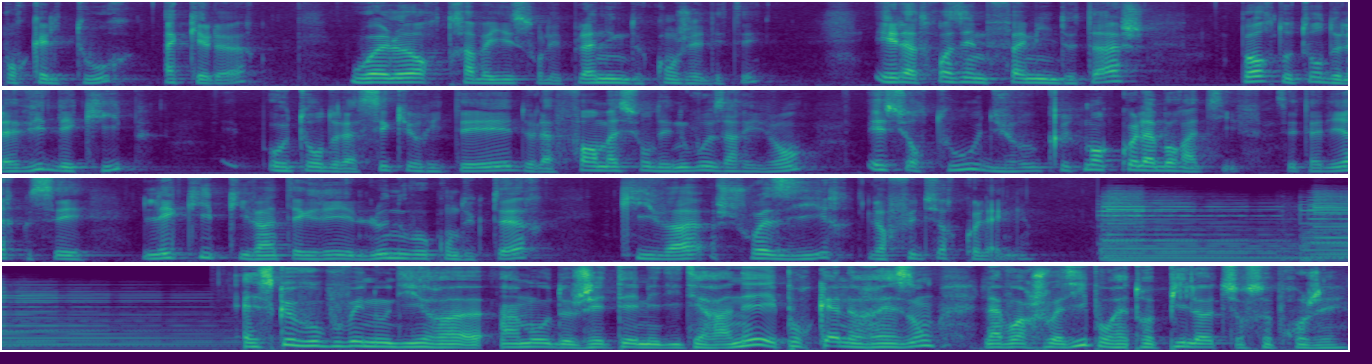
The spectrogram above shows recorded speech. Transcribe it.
pour quel tour, à quelle heure, ou alors travailler sur les plannings de congé d'été. Et la troisième famille de tâches porte autour de la vie de l'équipe, autour de la sécurité, de la formation des nouveaux arrivants, et surtout du recrutement collaboratif. C'est-à-dire que c'est l'équipe qui va intégrer le nouveau conducteur qui va choisir leurs futurs collègues. Est-ce que vous pouvez nous dire euh, un mot de GT Méditerranée et pour quelle raison l'avoir choisi pour être pilote sur ce projet?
